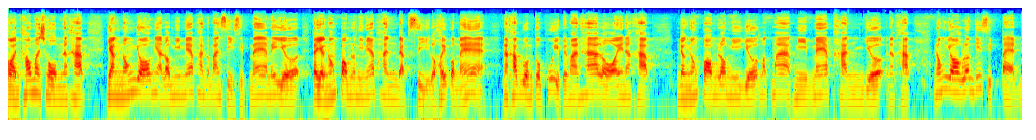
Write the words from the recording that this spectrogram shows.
ก่อนเข้ามาชมนะครับ อย่างน้องยอกเนี่ยเรามีแม่พันธุ์ประมาณ 40 แม่ไม่เยอะ แต่อย่างน้องปอมเรามีแม่พันธุ์แบบ 400 กว่าแม่นะครับ รวมตัวผู้อีกประมาณ 500 นะครับ อย่างน้องปอมเรามีเยอะมากๆ มีแม่พันธุ์เยอะนะครับ น้องยอกเริ่มที่ 18ใบ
